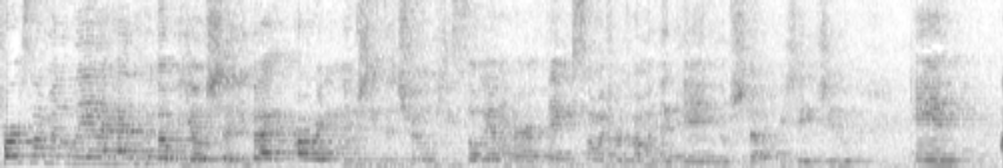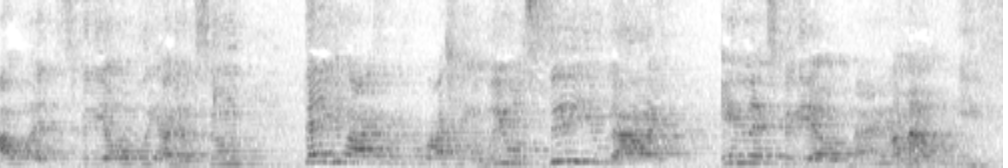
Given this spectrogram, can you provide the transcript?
First time in Atlanta, I had to hook up with Joche. You guys already knew she's the truth. She's so down to earth. Thank you so much for coming again, Joche. I appreciate you. And I will edit this video. Hopefully have it up soon. Thank you guys so much for watching. And we will see you guys in the next video. Bye. I'm out. Peace.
